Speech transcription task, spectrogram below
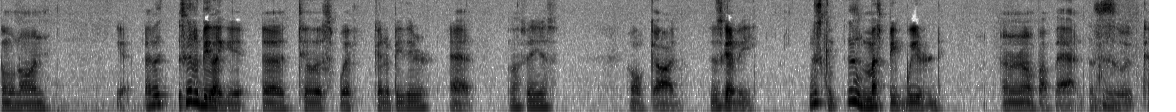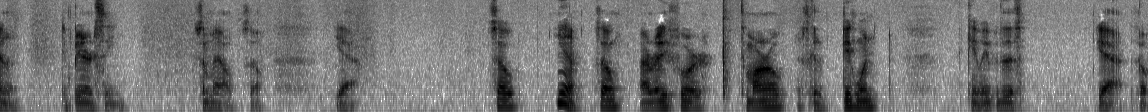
going on. Yeah, it's gonna be like it. Uh, Taylor Swift gonna be there at Las Vegas. Oh God, this is gonna be this. This must be weird. I don't know about that. This is kind of embarrassing somehow. So yeah. So yeah. So I'm ready for tomorrow. Let's get a big one. Can't wait for this. Yeah. So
